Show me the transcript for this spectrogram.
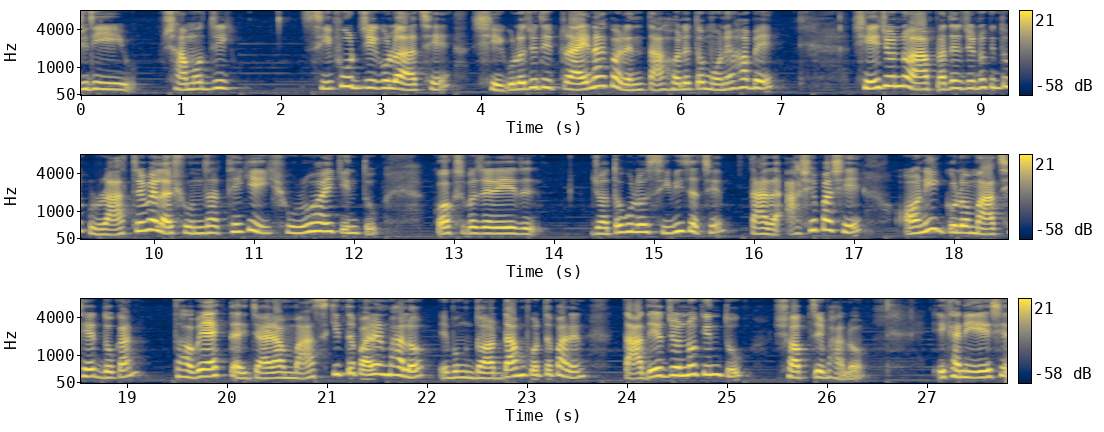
যদি সামুদ্রিক সি ফুড যেগুলো আছে, সেগুলো যদি ট্রাই না করেন, তাহলে তো মনে হবে সেই জন্য আপনাদের জন্য কিন্তু রাত্রেবেলা সন্ধ্যার থেকেই শুরু হয় কিন্তু কক্সবাজারের যতগুলো সি বিচ আছে, তার আশেপাশে অনেকগুলো মাছের দোকান। তবে একটাই, যারা মাছ কিনতে পারেন ভালো এবং দরদাম করতে পারেন, তাদের জন্য কিন্তু সবচেয়ে ভালো। এখানে এসে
